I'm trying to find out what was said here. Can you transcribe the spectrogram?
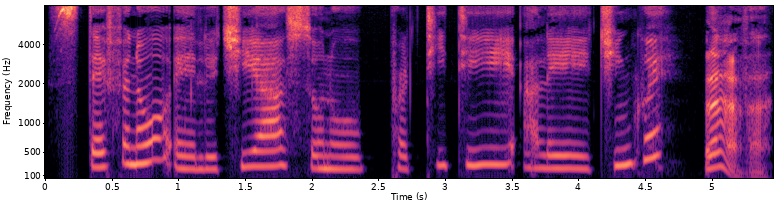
Stefano e Lucia sono partiti alle 5. Brava.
